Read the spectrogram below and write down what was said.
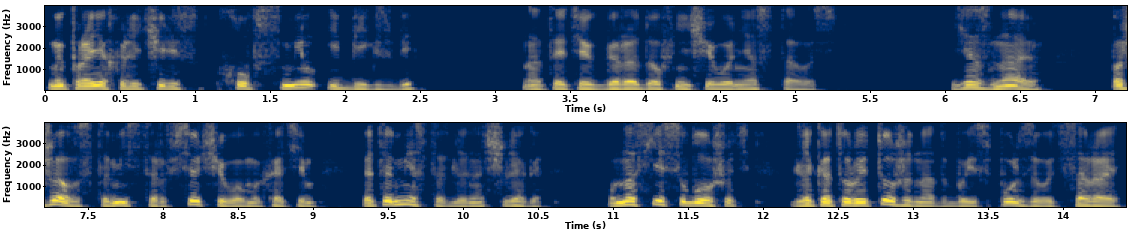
мы проехали через Хопсмилл и Бигсби. От этих городов ничего не осталось. Я знаю. Пожалуйста, мистер, все, чего мы хотим, это место для ночлега. У нас есть лошадь, для которой тоже надо бы использовать сарай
